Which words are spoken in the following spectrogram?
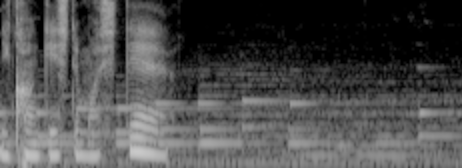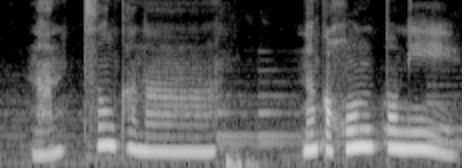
に関係してましてなんつうんかな。なんか本当に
